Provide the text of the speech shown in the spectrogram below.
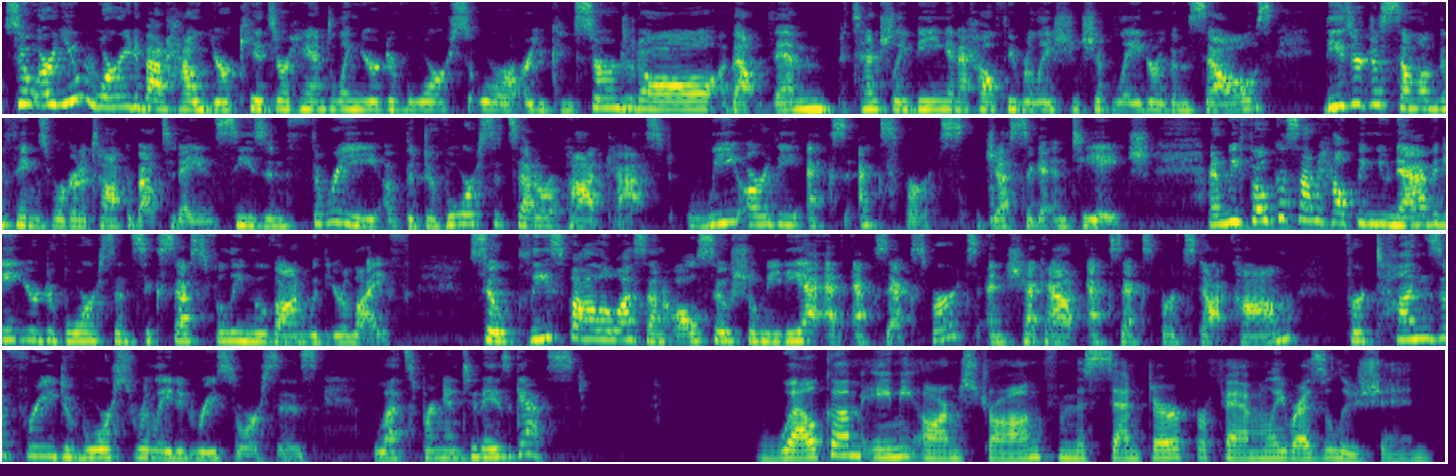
So, are you worried about how your kids are handling your divorce, or are you concerned at all about them potentially being in a healthy relationship later themselves? These are just some of the things we're going to talk about today in season three of the Divorce Etc. podcast. We are the ex experts, Jessica and TH, and we focus on helping you navigate your divorce and successfully move on with your life. So please follow us on all social media at X Experts and check out xexperts.com for tons of free divorce related resources. Let's bring in today's guest. Welcome, Amy Armstrong from the Center for Family Resolution.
